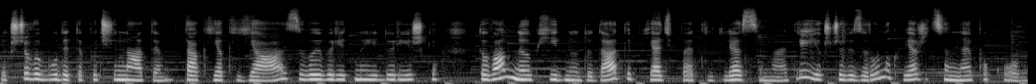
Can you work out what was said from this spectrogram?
Якщо ви будете починати так, як я, з виворітної доріжки, то вам необхідно додати 5 петель для симетрії, якщо візерунок в'яжеться не по колу.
